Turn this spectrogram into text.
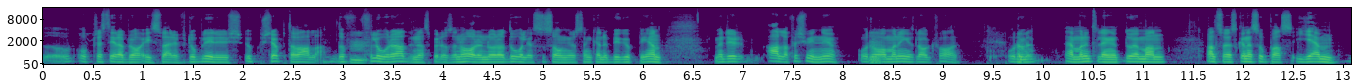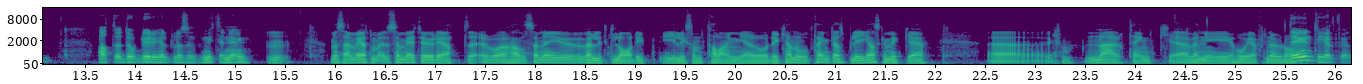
och, och presterar bra i Sverige för då blir det uppköpt av alla. Då Mm. förlorar alla dina spelare och sen har du några dåliga säsonger och sen kan du bygga upp igen. Men det, alla försvinner ju och då Mm. har man inget lag kvar. Och Ja, då men- är man inte längre, då är man, allsvenskan är så pass jämn att då blir det helt plötsligt mittengäng. Mm. Men sen vet, man- sen vet jag ju det att eh, Roy Hansen är ju väldigt glad i, i liksom talanger och det kan nog tänkas bli ganska mycket eh, liksom närtänk även i HF nu då. Det är ju inte helt fel.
